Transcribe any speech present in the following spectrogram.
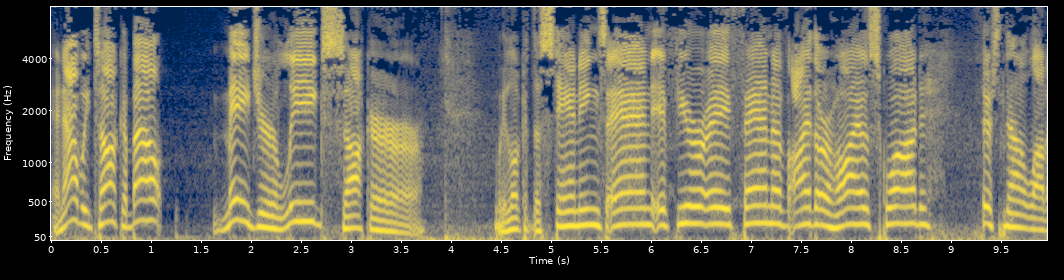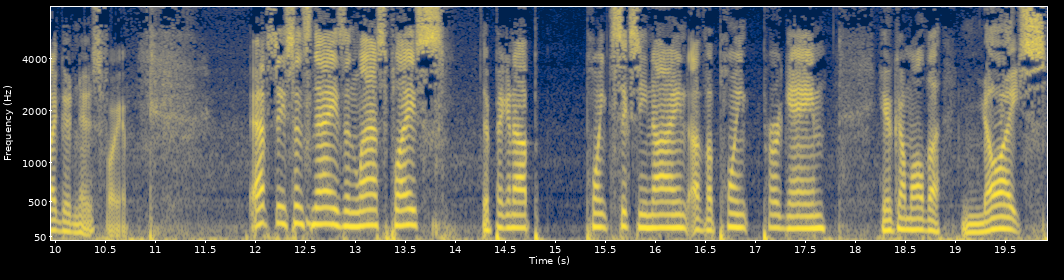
And now we talk about Major League Soccer. We look at the standings, and if you're a fan of either Ohio squad, there's not a lot of good news for you. FC Cincinnati is in last place. They're picking up 0.69 of a point per game. Here come all the nice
